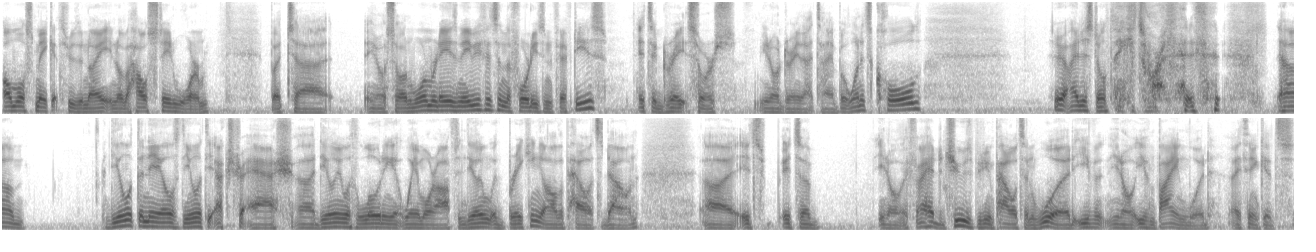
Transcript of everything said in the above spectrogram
almost make it through the night. You know, the house stayed warm, but uh, you know, so on warmer days, maybe if it's in the 40s and 50s, it's a great source, you know, during that time. But when it's cold, I just don't think it's worth it. um, dealing with the nails, dealing with the extra ash, uh, dealing with loading it way more often, dealing with breaking all the pallets down, uh, it's it's a you know, if I had to choose between pallets and wood, even, you know, even buying wood, I think it's,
